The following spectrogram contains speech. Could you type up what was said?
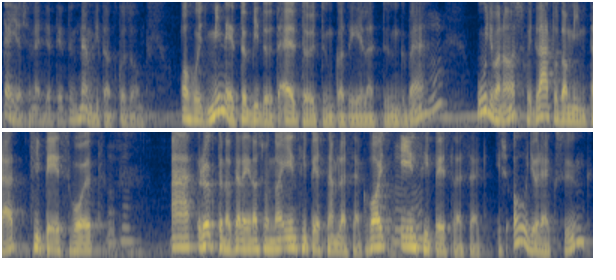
Teljesen egyetértünk, nem vitatkozom ahogy minél több időt eltöltünk az életünkbe, uh-huh. úgy van az, hogy látod a mintát, cipész volt, uh-huh. Á, rögtön az elején azt mondja, na én cipész nem leszek, vagy uh-huh. én cipész leszek. És ahogy öregszünk,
